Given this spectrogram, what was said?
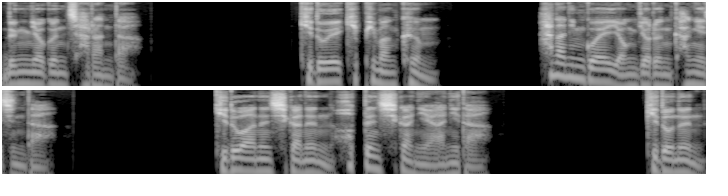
능력은 자란다. 기도의 깊이만큼 하나님과의 연결은 강해진다. 기도하는 시간은 헛된 시간이 아니다. 기도는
